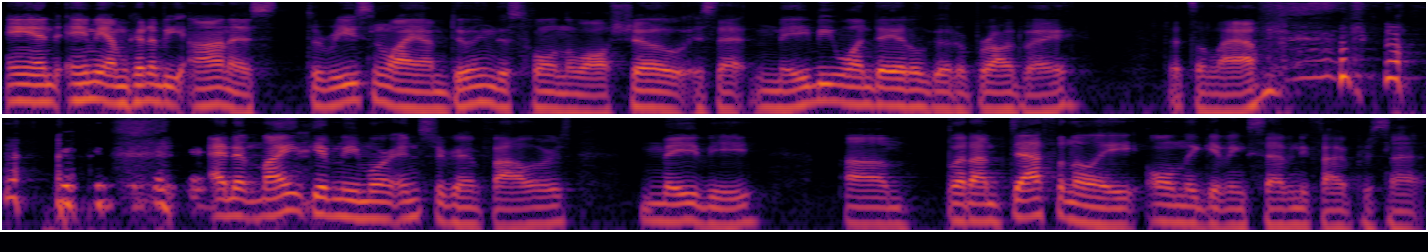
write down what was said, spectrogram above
And Amy, I'm going to be honest. The reason why I'm doing this hole in the wall show is that maybe one day it'll go to Broadway. That's a laugh. and it might give me more Instagram followers maybe. Um, but I'm definitely only giving 75%.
